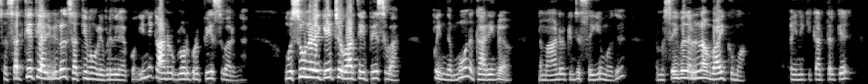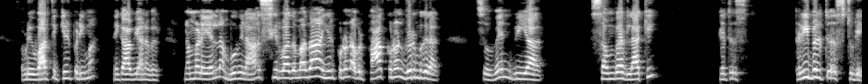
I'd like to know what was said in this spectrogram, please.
ஸோ சத்தியத்தை அறிவீர்கள் சத்தியம் உங்களை விடுதலையாக்கும். இன்னைக்கு ஆண்டவர்களோடு கூட பேசுவாருங்க. உங்கள் சூழ்நிலைக்கு ஏற்ற வார்த்தையை பேசுவார். இப்போ இந்த மூணு காரியங்களும் நம்ம ஆண்டவர்கிட்ட செய்யும் போது நம்ம செய்வதெல்லாம் வாய்க்குமா? இன்னைக்கு கர்த்தருக்கு அவருடைய வார்த்தை கீழ்ப்படியுமா? இன்னைக்கு ஆவியானவர் நம்மளை எல்லாம் பூமியில ஆசீர்வாதமா தான் இருக்கணும்னு அவர் பார்க்கணும்னு விரும்புகிறார். So when we are somewhere lacking let us rebuilders today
